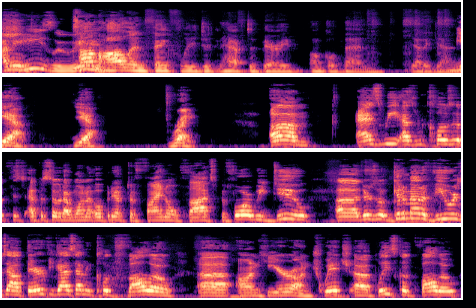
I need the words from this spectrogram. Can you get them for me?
I mean, Louise. Tom Holland thankfully didn't have to bury Uncle Ben yet again. Yeah, yeah, right. Um, as we as we close up this episode, I want to open it up to final thoughts. Before we do, uh, there's a good amount of viewers out there. If you guys haven't clicked follow uh, on here on Twitch, uh, please click follow.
